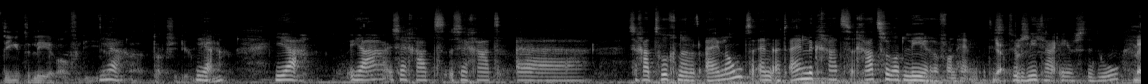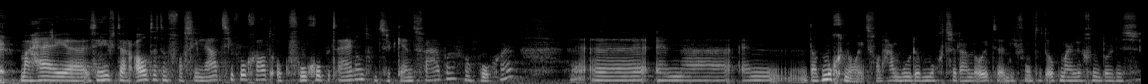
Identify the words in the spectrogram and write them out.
dingen te leren over die eh, Ja. eh, taxidermie. Ja, ja, ja zij, gaat, zij, gaat, eh, zij gaat terug naar het eiland en uiteindelijk gaat, ze- gaat ze wat leren van hem. Het is Ja, natuurlijk precies. niet haar eerste doel, Nee. maar hij, eh, ze heeft daar altijd een fascinatie voor gehad, ook vroeg op het eiland, want ze kent Faber van vroeger. Eh, en, eh, en dat mocht nooit. Van haar moeder mocht ze daar nooit. eh, die vond het ook maar luguber. Dus,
